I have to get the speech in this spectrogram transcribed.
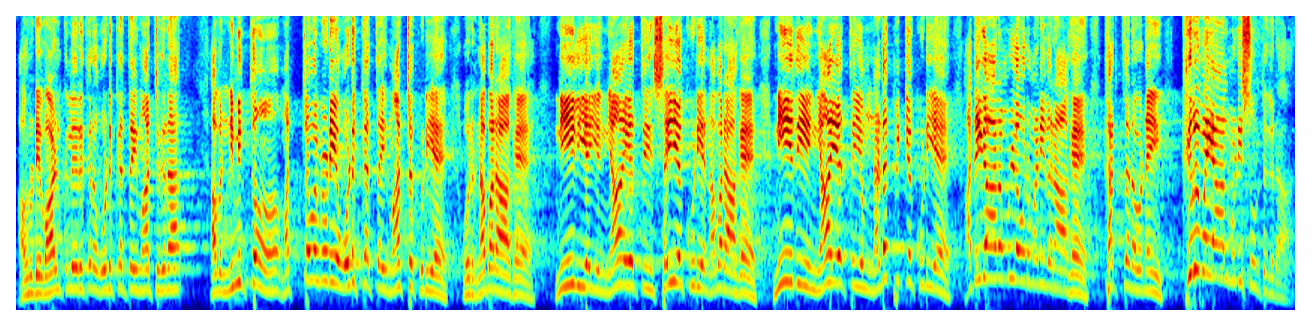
அவனுடைய வாழ்க்கையில் இருக்கிற ஒடுக்கத்தை மாற்றுகிறார். அவன் நிமித்தம் மற்றவர்களுடைய ஒடுக்கத்தை மாற்றக்கூடிய ஒரு நபராக நீதியையும் நியாயத்தையும் செய்யக்கூடிய நபராக நீதியும் நியாயத்தையும் நடப்பிக்கக்கூடிய அதிகாரமுள்ள ஒரு மனிதனாக கர்த்தர் அவனை கிருபையால் முடிசூட்டுகிறார்.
